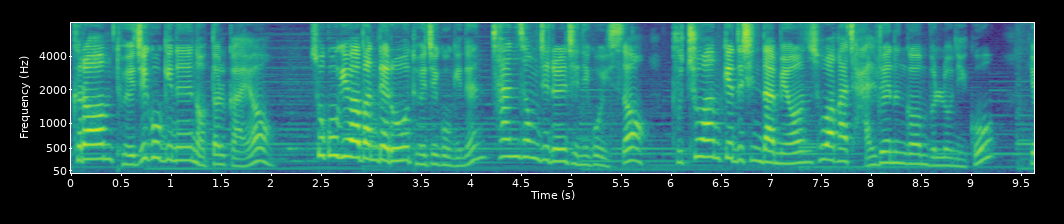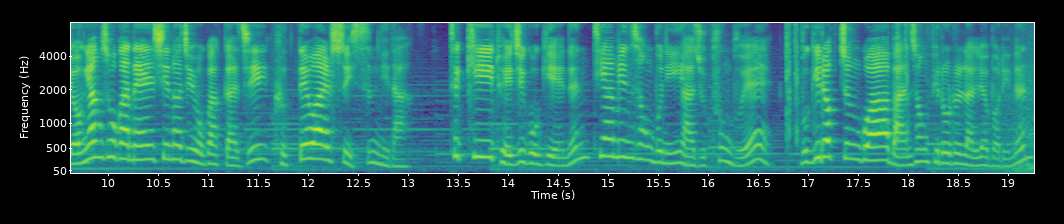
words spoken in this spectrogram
그럼 돼지고기는 어떨까요? 소고기와 반대로 돼지고기는 찬 성질을 지니고 있어 부추와 함께 드신다면 소화가 잘 되는 건 물론이고 영양소 간의 시너지 효과까지 극대화할 수 있습니다. 특히 돼지고기에는 티아민 성분이 아주 풍부해 무기력증과 만성 피로를 날려버리는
